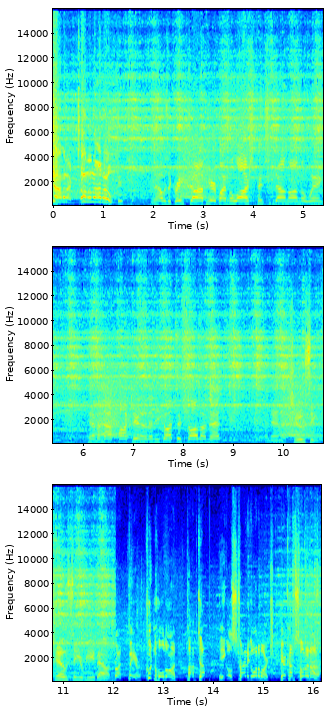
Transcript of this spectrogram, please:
Dominic! And that was a great job here by Melange pinching down on the wing. Him and that puck in, and then he got the shot on net. And then a juicy, juicy rebound. Front, Bear couldn't hold on. Popped up. Eagles trying to go on a march. Here comes Toninato.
